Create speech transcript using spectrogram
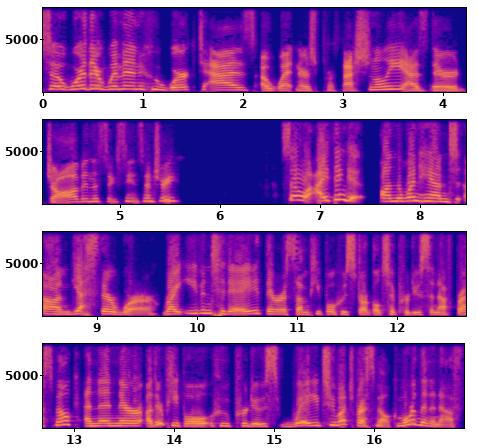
So, were there women who worked as a wet nurse professionally as their job in the 16th century? So I think on the one hand, um, yes, there were, right? Even today, there are some people who struggle to produce enough breast milk. And then there are other people who produce way too much breast milk, more than enough.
